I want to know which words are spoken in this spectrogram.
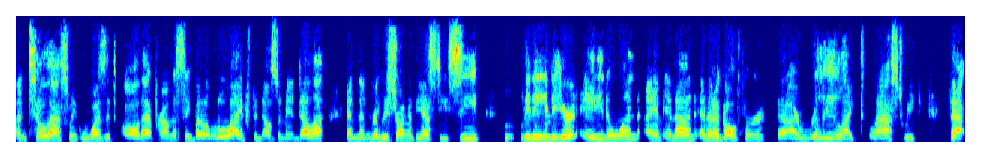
until last week wasn't all that promising, but a little life to Nelson Mandela, and then really strong at the SDC. Leading into here at 80 to 1, I am in on. And then a golfer that I really liked last week that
